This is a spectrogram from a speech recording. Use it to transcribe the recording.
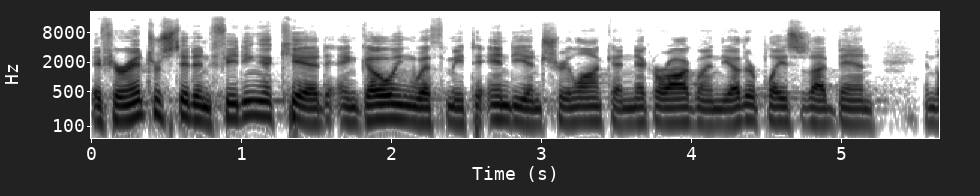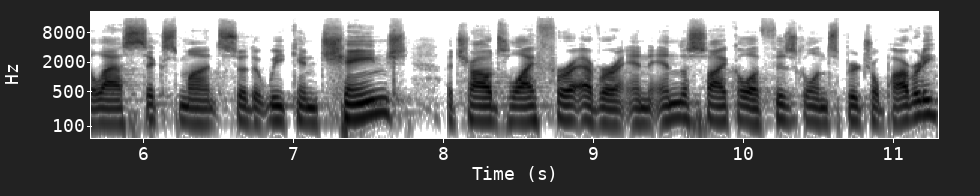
If you're interested in feeding a kid and going with me to India and Sri Lanka Lanka and Nicaragua and the other places I've been in the last six months so that we can change a child's life forever and end the cycle of physical and spiritual poverty.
